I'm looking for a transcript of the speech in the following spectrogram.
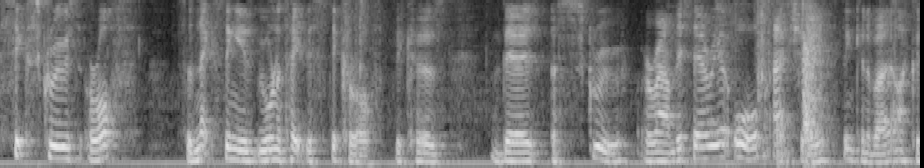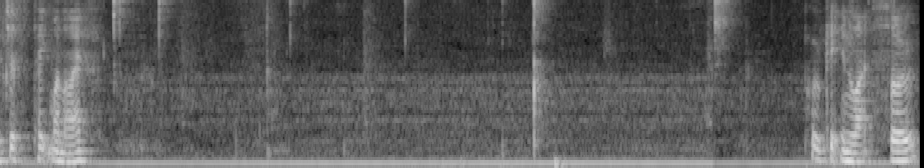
six screws are off. So the next thing is we want to take this sticker off because there's a screw around this area or actually thinking about it I could just take my knife. Poke it in like so.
